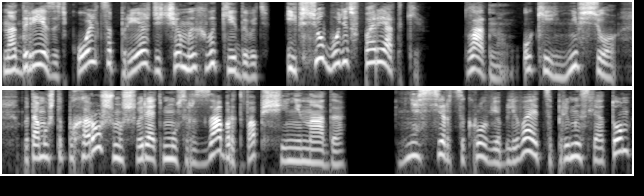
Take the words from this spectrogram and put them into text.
надрезать кольца, прежде чем их выкидывать, и все будет в порядке. Ладно, окей, не все, потому что по-хорошему швырять мусор за борт вообще не надо. У меня сердце кровью обливается при мысли о том,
